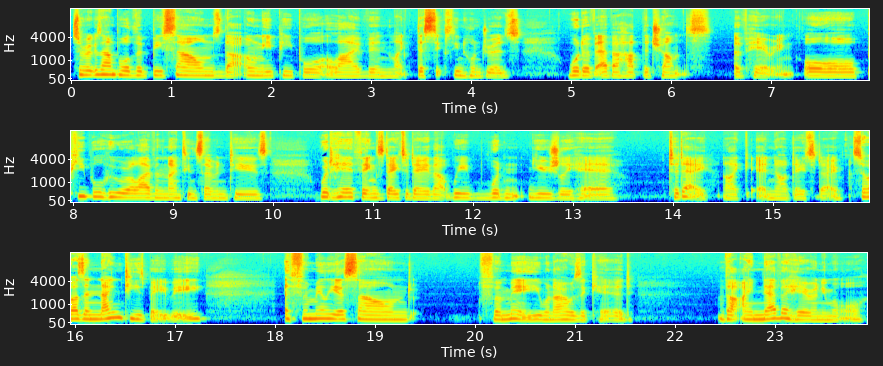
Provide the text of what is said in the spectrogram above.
So, for example, there'd be sounds that only people alive in like the 1600s would have ever had the chance of hearing, or people who were alive in the 1970s would hear things day to day that we wouldn't usually hear today, like in our day to day. So, as a 90s baby, a familiar sound for me when I was a kid that I never hear anymore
